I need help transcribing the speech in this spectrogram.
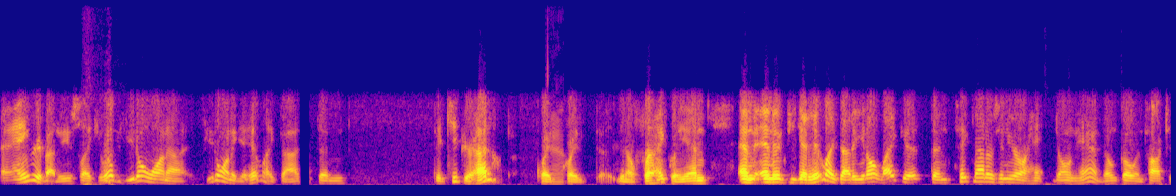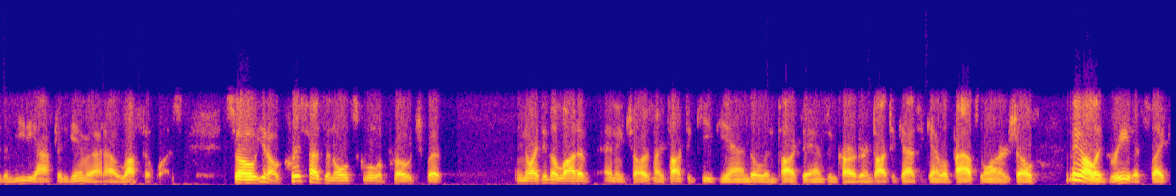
angry about it. He's like, look, if you don't want to if you don't want to get hit like that, then then keep your head up. Quite yeah. quite uh, you know, frankly, and and and if you get hit like that and you don't like it, then take matters in your own hand. Don't go and talk to the media after the game about how rough it was. So you know, Chris has an old school approach, but you know, I think a lot of NHLers, and I talked to Keith Yandle and talked to Anson Carter and talked to Cassie Campbell Pascall on our show, they all agreed. It's like,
